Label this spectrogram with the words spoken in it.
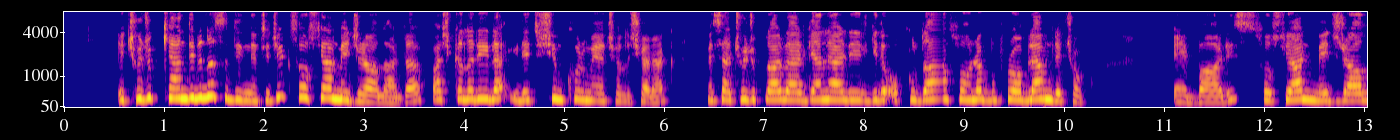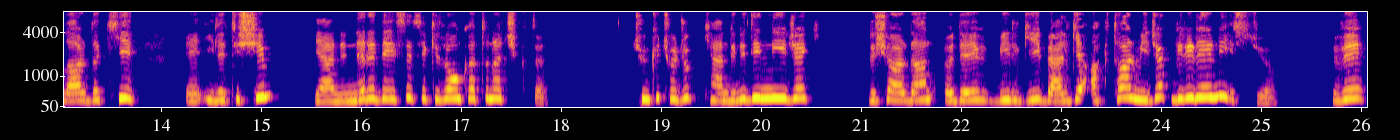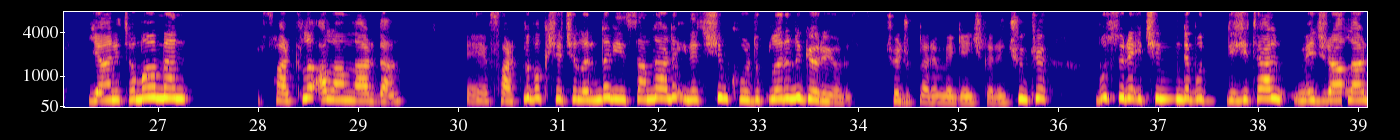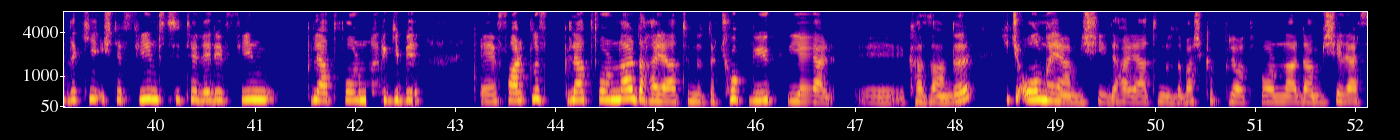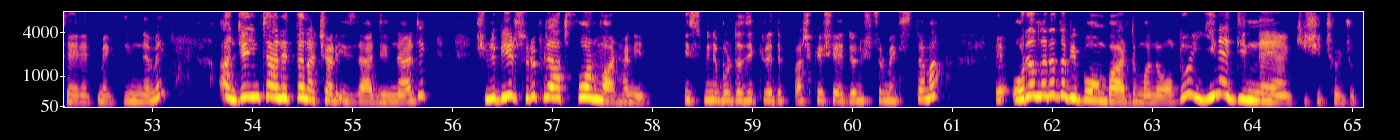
E, çocuk kendini nasıl dinletecek? Sosyal mecralarda başkalarıyla iletişim kurmaya çalışarak. Mesela çocuklar ve ergenlerle ilgili okuldan sonra bu problem de çok e, bariz. Sosyal mecralardaki e, iletişim yani neredeyse 8-10 katına çıktı. Çünkü çocuk kendini dinleyecek, dışarıdan ödev, bilgi, belge aktarmayacak birilerini istiyor. Ve yani tamamen farklı alanlardan, farklı bakış açılarından insanlarla iletişim kurduklarını görüyoruz çocukların ve gençlerin. Çünkü bu süre içinde bu dijital mecralardaki işte film siteleri, film platformları gibi farklı platformlar da hayatımızda çok büyük yer kazandı hiç olmayan bir şeydi hayatımızda. Başka platformlardan bir şeyler seyretmek, dinlemek. Ancak internetten açar izler dinlerdik. Şimdi bir sürü platform var hani ismini burada zikredip başka şeye dönüştürmek istemem. E, oralara da bir bombardıman oldu. Yine dinleyen kişi çocuk.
